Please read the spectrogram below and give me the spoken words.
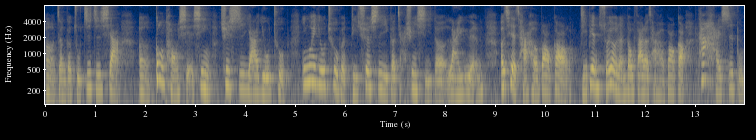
呃整个组织之下。呃，共同写信去施压 YouTube，因为 YouTube 的确是一个假讯息的来源，而且查核报告，即便所有人都发了查核报告，它还是不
